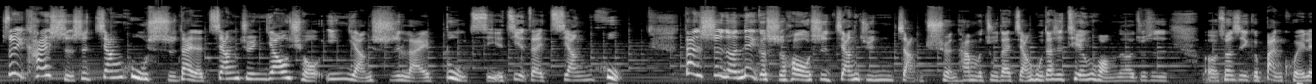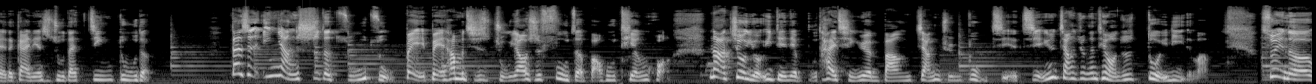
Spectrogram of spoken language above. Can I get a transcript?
最开始是江户时代的将军要求阴阳师来布结界在江户。但是呢，那个时候是将军掌权，他们住在江户，但是天皇呢，就是呃，算是一个半傀儡的概念，是住在京都的。但是阴阳师的祖祖辈辈，他们其实主要是负责保护天皇，那就有一点点不太情愿帮将军布结界，因为将军跟天皇就是对立的嘛。所以呢，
